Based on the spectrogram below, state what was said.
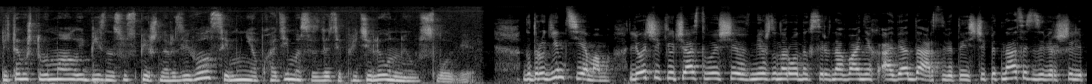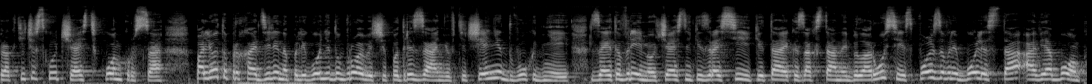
для того, чтобы малый бизнес успешно развивался, ему необходимо создать определенные условия. К другим темам. Летчики, участвующие в международных соревнованиях «Авиадарс-2015», завершили практическую часть конкурса. Полеты проходили на полигоне Дубровичи под Рязанью в течение двух дней. За это время участники из России, Китая, Казахстана и Беларуси использовали более 100 авиабомб,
